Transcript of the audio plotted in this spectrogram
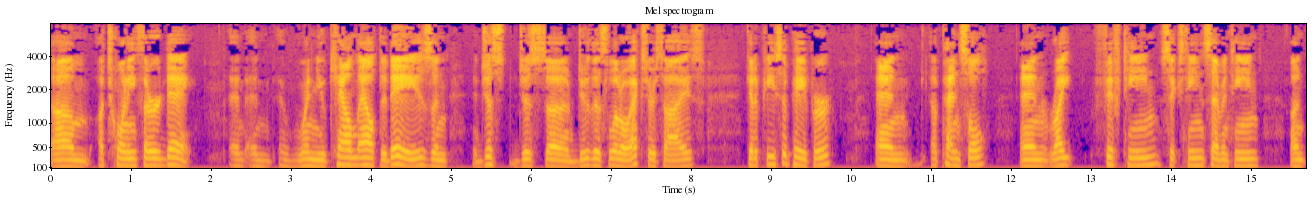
um, a 23rd day, and and when you count out the days and just just uh, do this little exercise, get a piece of paper and a pencil and write 15, 16, 17 on,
